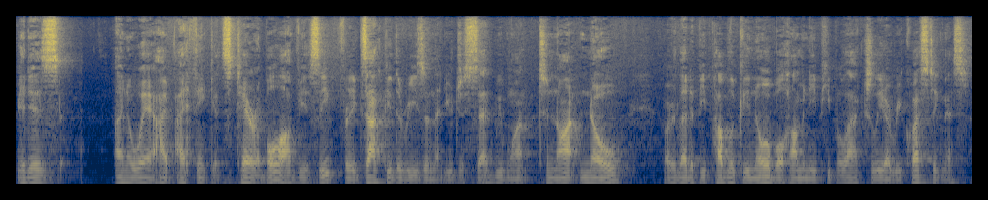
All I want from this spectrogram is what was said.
It is in a way, I, I think it's terrible, obviously, for exactly the reason that you just said. We want to not know or let it be publicly knowable how many people actually are requesting this.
